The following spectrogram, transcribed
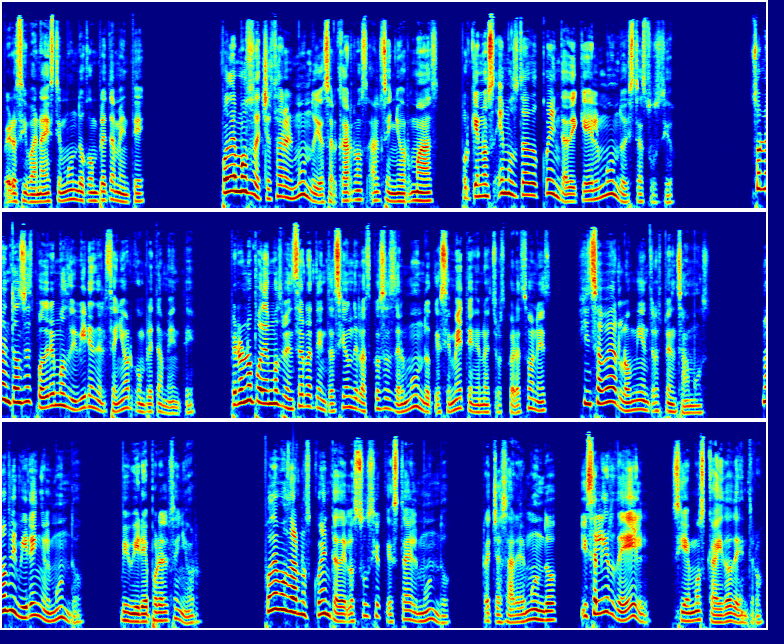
Pero si van a este mundo completamente, Podemos rechazar el mundo y acercarnos al Señor más porque nos hemos dado cuenta de que el mundo está sucio. Solo entonces podremos vivir en el Señor completamente, pero no podemos vencer la tentación de las cosas del mundo que se meten en nuestros corazones sin saberlo mientras pensamos. No viviré en el mundo, viviré por el Señor. Podemos darnos cuenta de lo sucio que está el mundo, rechazar el mundo y salir de él si hemos caído dentro.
